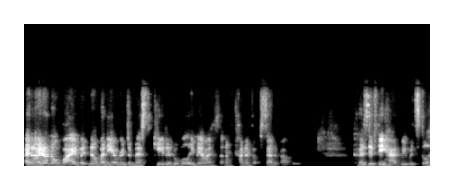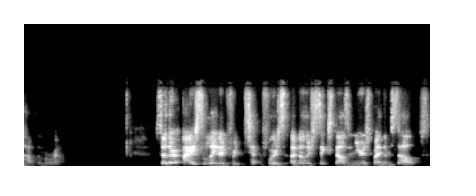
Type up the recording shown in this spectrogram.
And I don't know why, but nobody ever domesticated a woolly mammoth, and I'm kind of upset about it because if they had, we would still have them around. So they're isolated for, for another 6,000 years by themselves.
